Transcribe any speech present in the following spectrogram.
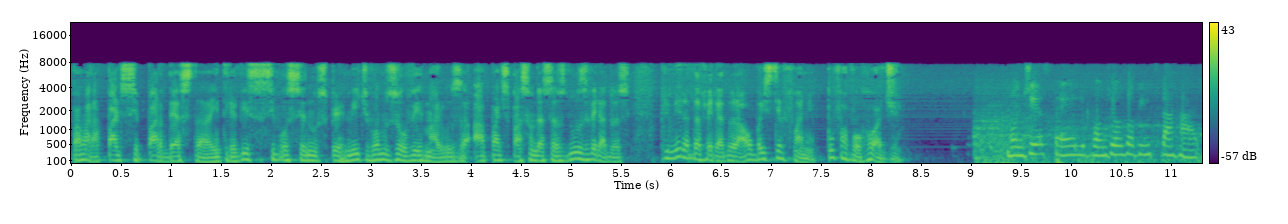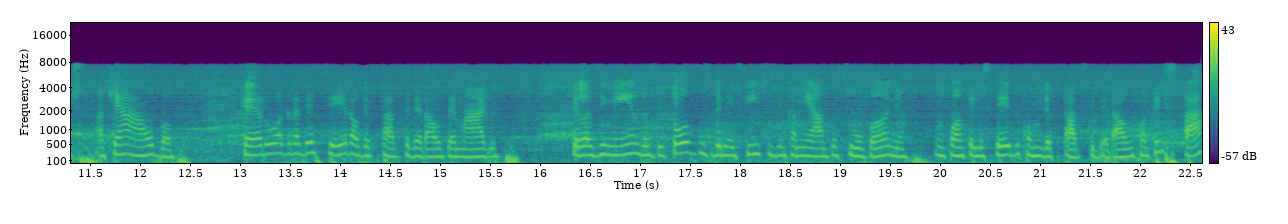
para participar desta entrevista. Se você nos permite, vamos ouvir, Marusa, a participação dessas duas vereadoras. Primeira da vereadora Alba Estefânia. Por favor, Rod. Bom dia, Célio. Bom dia aos ouvintes da rádio. Aqui é a Alba. Quero agradecer ao deputado federal Zé Mário pelas emendas e todos os benefícios encaminhados a Silvânia, enquanto ele esteve como deputado federal, enquanto ele está,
